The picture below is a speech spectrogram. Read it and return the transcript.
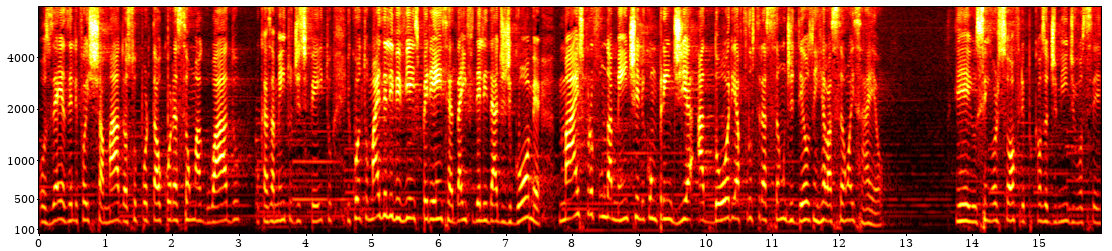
Oséias ele foi chamado a suportar o coração magoado, o casamento desfeito, e quanto mais ele vivia a experiência da infidelidade de Gomer, mais profundamente ele compreendia a dor e a frustração de Deus em relação a Israel. Ei, o Senhor sofre por causa de mim e de você.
